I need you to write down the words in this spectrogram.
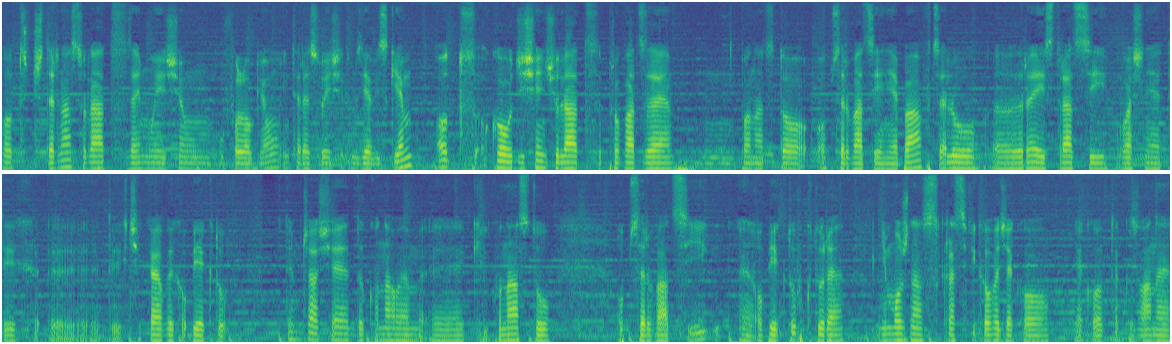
Od 14 lat zajmuję się ufologią, interesuję się tym zjawiskiem. Od około 10 lat prowadzę mm, ponadto obserwacje nieba w celu e, rejestracji właśnie tych, e, tych ciekawych obiektów. W tym czasie dokonałem e, kilkunastu obserwacji obiektów, które nie można sklasyfikować jako, jako tak zwane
